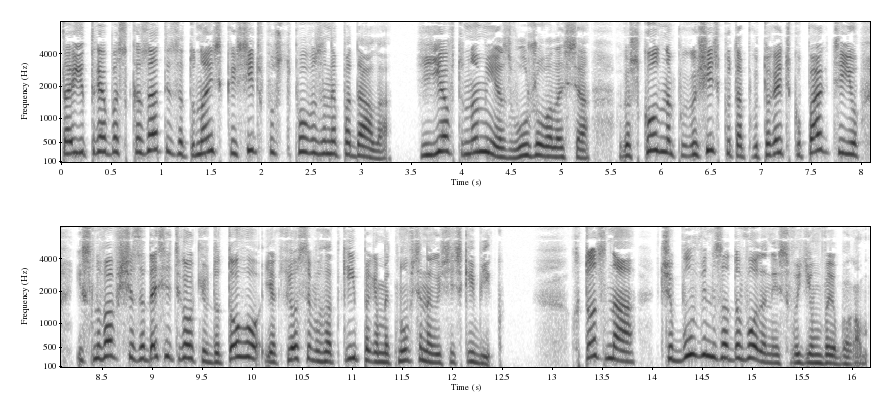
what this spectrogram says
Та й треба сказати, Затунайська Січ поступово занепадала. Її автономія звужувалася, розкол на проросійську та протурецьку партію існував ще за 10 років до того, як Йосип Гладкий переметнувся на російський бік. Хто зна, чи був він задоволений своїм вибором.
